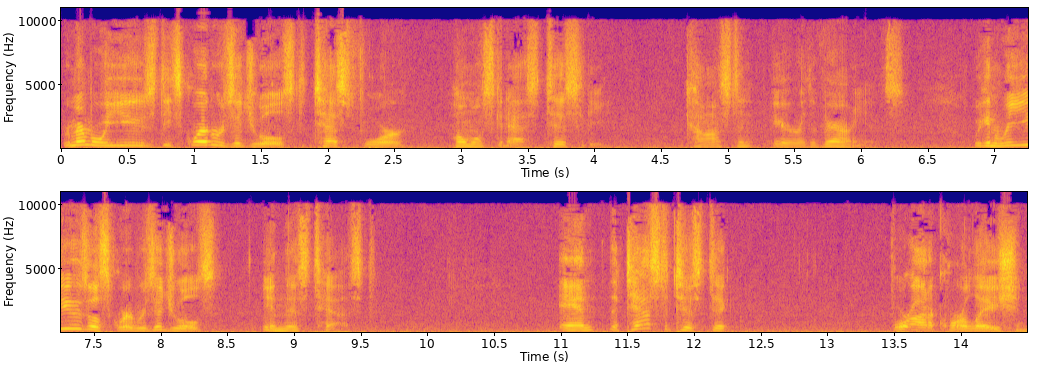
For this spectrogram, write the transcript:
Remember we used the squared residuals to test for homoscedasticity, constant error of the variance. We can reuse those squared residuals in this test. And the test statistic for autocorrelation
